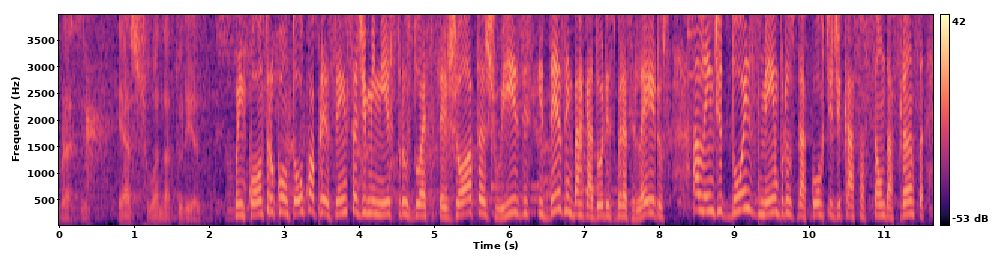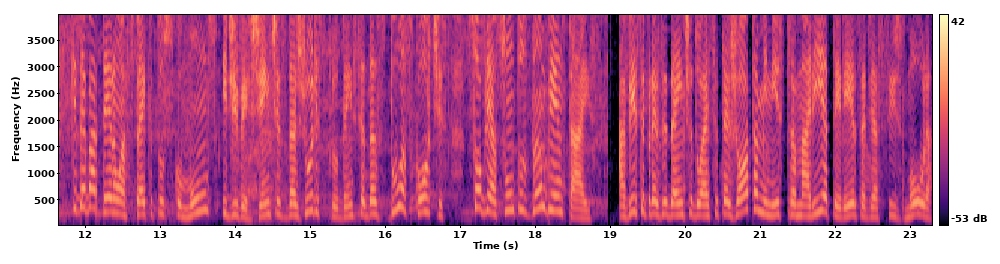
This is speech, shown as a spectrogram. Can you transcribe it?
Brasil é a sua natureza. O encontro contou com a presença de ministros do STJ, juízes e desembargadores brasileiros, além de dois membros da Corte de Cassação da França, que debateram aspectos comuns e divergentes da jurisprudência das duas cortes sobre assuntos ambientais. A vice-presidente do STJ, ministra Maria Tereza de Assis Moura,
